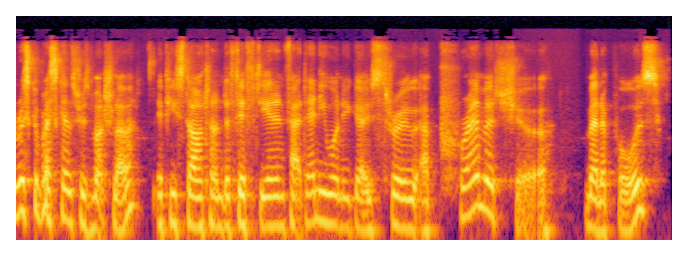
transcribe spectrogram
the risk of breast cancer is much lower if you start under 50. And in fact, anyone who goes through a premature menopause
